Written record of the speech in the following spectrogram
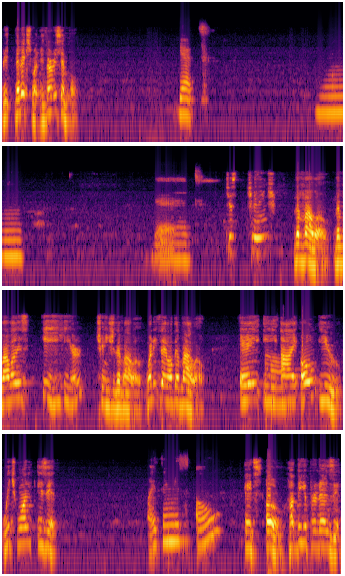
The next one is very simple. Get. The vowel. The vowel is E here. Change the vowel. What is the other vowel? A-E-I-O-U. Which one is it? I think it's O. It's O. How do you pronounce it?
